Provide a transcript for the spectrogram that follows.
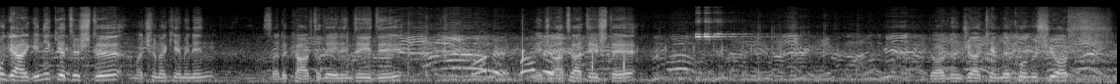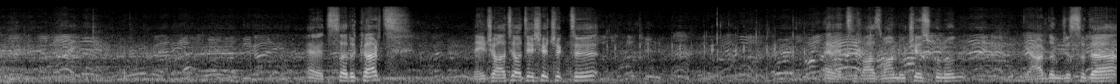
O gerginlik yatıştı. Maçın hakeminin sarı kartı da elindeydi. Necati Ateş de dördüncü hakemle konuşuyor. Evet sarı kart Necati Ateş'e çıktı. Evet Razvan Lucescu'nun yardımcısı da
